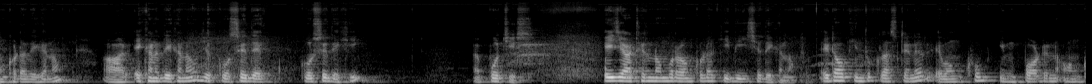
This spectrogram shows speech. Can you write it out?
অঙ্কটা দেখে নাও। আর এখানে দেখে নাও যে কোষে দেখ কোষে দেখি পঁচিশ। এই যে আঠেরো নম্বর অঙ্কটা কী দিয়েছে দেখে নাও। এটাও কিন্তু ক্লাস টেনের এবং খুব ইম্পর্টেন্ট অঙ্ক।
